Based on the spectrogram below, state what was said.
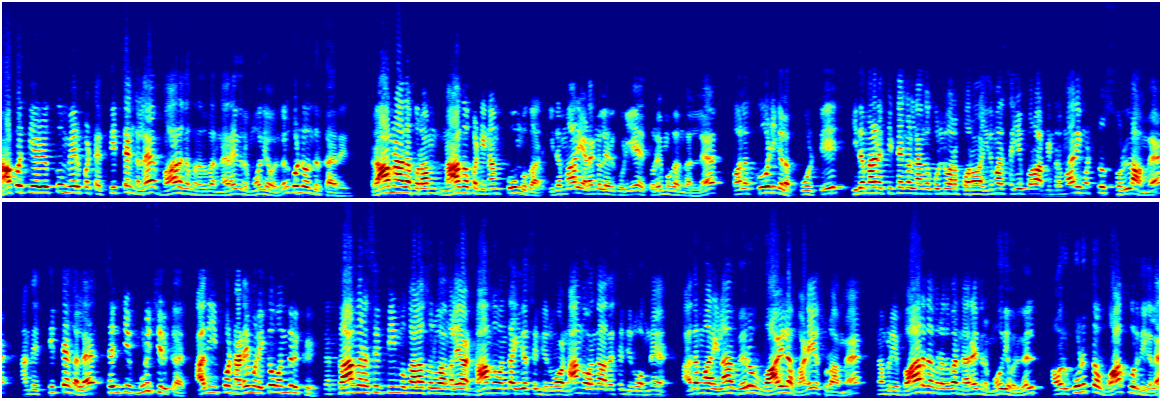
நாற்பத்தி ஏழுக்கும் மேற்பட்ட திட்டங்களை பாரத பிரதமர் நரேந்திர மோடி அவர்கள் கொண்டு வந்திருக்காரு. ராமநாதபுரம் நாகப்பட்டினம் பூம்புகார். இதை மாதிரி இடங்கள்ல இருக்கக்கூடிய துறைமுகங்கள்ல பல கோடிகளை போட்டு இத மாதிரி திட்டங்கள் நாங்க கொண்டு வர போறோம் இது மாதிரி செய்ய போறோம் அப்படின்ற மாதிரி மட்டும் சொல்லாம அந்த திட்டங்களை செஞ்சு முடிச்சிருக்காரு. அது இப்போ நடைமுறைக்கு வந்திருக்கு. இந்த காங்கிரஸ் திமுக எல்லாம் சொல்லுவாங்க இல்லையா? நாங்க வந்தா இதை செஞ்சிருவோம் நாங்க வந்தா அதை செஞ்சிருவோம்னு. அத மாதிரி எல்லாம் வெறும் வாயில வடைய சுடாம நம்முடைய பாரத பிரதமர் நரேந்திர மோடி அவர்கள் அவர் கொடுத்த வாக்குறுதிகளை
